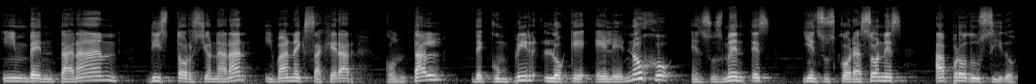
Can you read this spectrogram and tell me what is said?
inventarán, distorsionarán y van a exagerar con tal de cumplir lo que el enojo en sus mentes y en sus corazones ha producido.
